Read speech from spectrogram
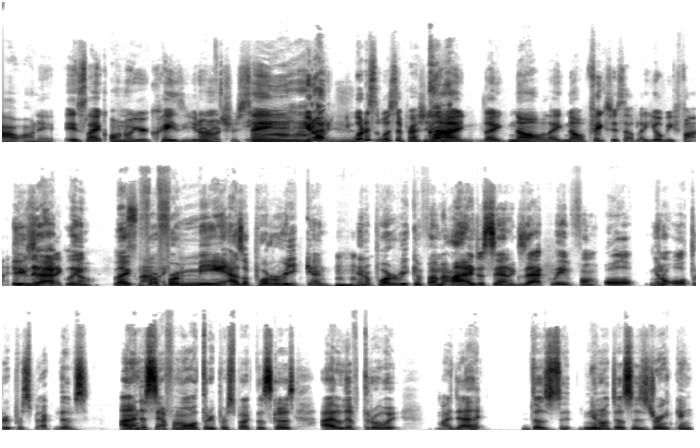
out on it it's like oh no you're crazy you don't know what you're saying Mhm. you don't what is what's depression Come yeah, like, like no like no fix yourself like you'll be fine And it's Exactly. like, Like, no, it's not for, like for that. me as a Puerto Rican Mhm. and a Puerto Rican family, I understand exactly from all you know all three perspectives. I understand from all three perspectives because I lived through it. My dad does you know does his drinking.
